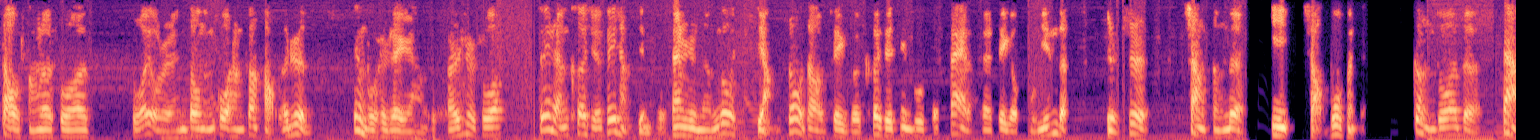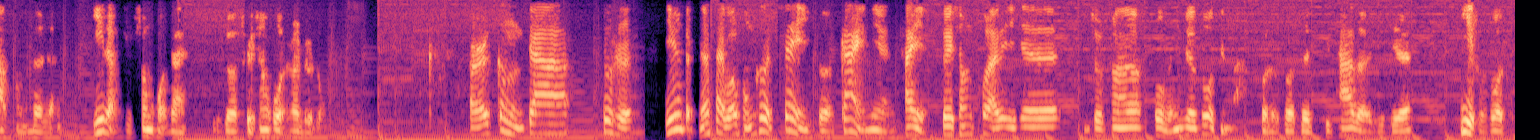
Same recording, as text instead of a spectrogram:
造成了说所有人都能过上更好的日子，并不是这个样子，而是说虽然科学非常进步，但是能够享受到这个科学进步所带来的这个福音的，只是上层的一少部分人，更多的下层的人依然是生活在一个水深火热之中，而更加就是。因为本身赛博朋克这个概念，它也催生出来的一些，就是说说文学作品吧，或者说是其他的一些艺术作品，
